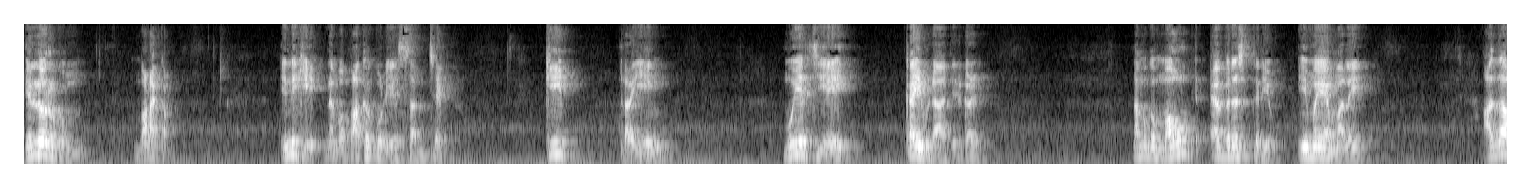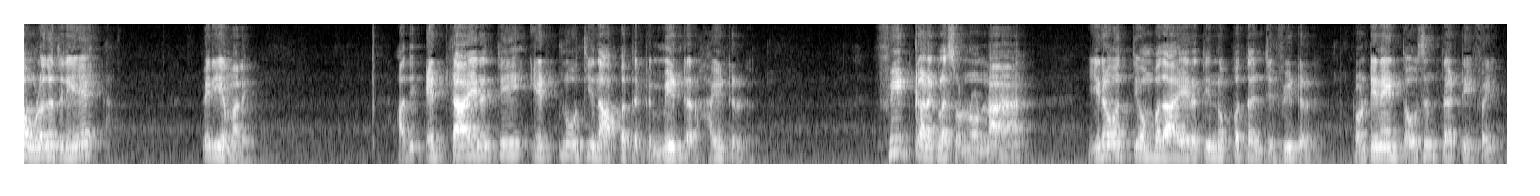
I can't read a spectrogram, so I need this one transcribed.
எல்லோருக்கும் வணக்கம். இன்னைக்கு நம்ம பார்க்கக்கூடிய சப்ஜெக்ட் கீப் ட்ரையிங் முயற்சியை கைவிடாதீர்கள். நமக்கு மவுண்ட் எவரெஸ்ட் தெரியும் இமயமலை. அதுதான் உலகத்திலேயே பெரிய மலை. அது எட்டாயிரத்தி எட்நூத்தி நாற்பத்தெட்டு மீட்டர் ஹைட் இருக்கு. ஃபீட் கணக்கில் சொன்னோம்னா இருபத்தி ஒன்பதாயிரத்தி முப்பத்தஞ்சு ஃபீட் இருக்கு. Twenty nine thousand thirty five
